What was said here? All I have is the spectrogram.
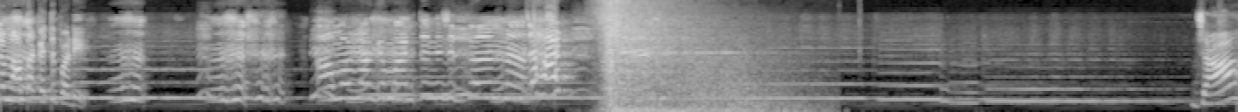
ওর মুখের দিকে না তাকাতে পারে। আমার মাকে মারতে নিষেধ করেন না। জাহান! যা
